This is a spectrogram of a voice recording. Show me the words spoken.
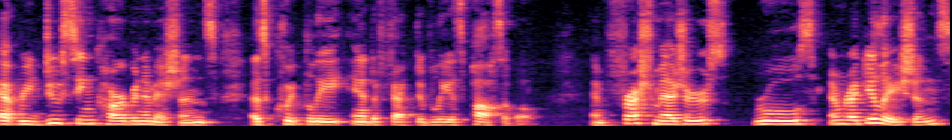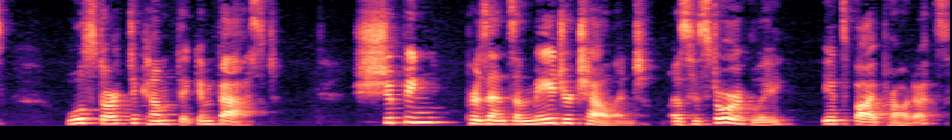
at reducing carbon emissions as quickly and effectively as possible. And fresh measures, rules, and regulations will start to come thick and fast. Shipping presents a major challenge, as historically, its byproducts,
